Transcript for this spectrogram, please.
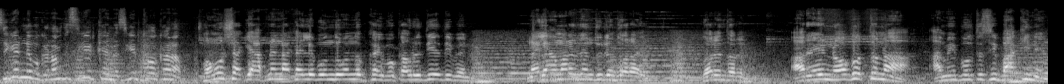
সিগারেট নেব কেন? আমি তো সিগারেট খাই না সিগারেট খাওয়া খারাপ। সমস্যা কি? আপনি না খাইলে বন্ধু বান্ধব খাইবো কাউরে দিয়ে দিবেন। নাইলে আমারে দেন দুটো ধরাই। ধরেন ধরেন। আরে নগদ তো না আমি বলতেছি বাকি নেন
